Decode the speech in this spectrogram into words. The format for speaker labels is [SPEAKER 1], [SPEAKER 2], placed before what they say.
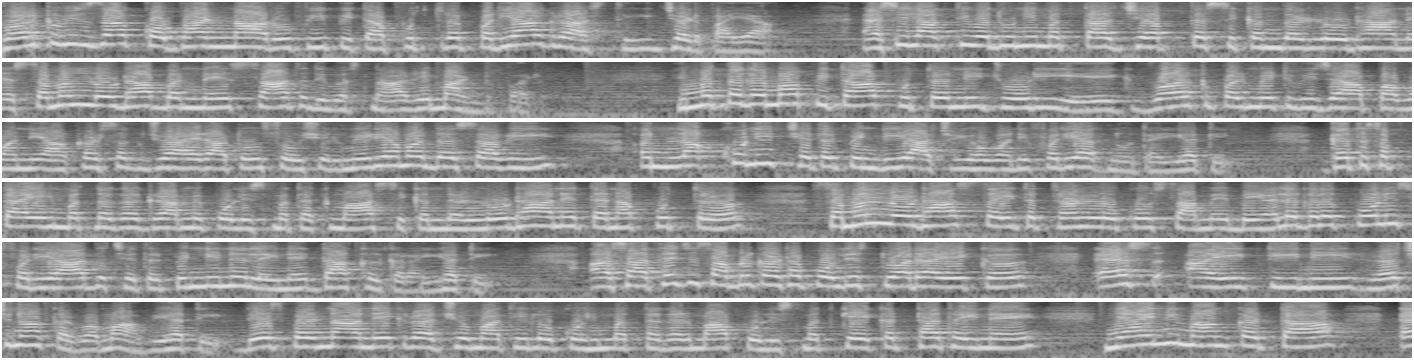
[SPEAKER 1] Work visa કૌભાંડના આરોપી પિતા પુત્ર પ્રયાગરાજથી ઝડપાયા. એસી લાખથી વધુની મત્તા જપ્ત સિકંદર લોઢા અને સમન લોઢા બંને સાત દિવસના રિમાન્ડ પર. હિંમતનગરમાં પિતા પુત્રની જોડીએ વર્ક પરમિટ વિઝા અપાવવાની આકર્ષક જાહેરાતો સોશિયલ મીડિયામાં દર્શાવી અને લાખોની છેતરપિંડી આચરી હોવાની ફરિયાદ નોંધાઈ હતી. ગત સપ્તાહે હિંમતનગર ગ્રામ્ય પોલીસ મથકમાં સિકંદર લોઢા અને તેના પુત્ર સમન લોઢા સહિત ત્રણ લોકો સામે બે અલગ અલગ પોલીસ ફરિયાદ છેતરપિંડીને લઈને દાખલ કરાઈ હતી. આ સાથે જ સાબરકાંઠા પોલીસ દ્વારા એક એસઆઈટીની રચના કરવામાં આવી હતી. દેશભરના અનેક રાજ્યોમાંથી લોકો હિંમતનગરમાં પોલીસ મથકે એકઠા થઈને ન્યાયની માંગ કરતા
